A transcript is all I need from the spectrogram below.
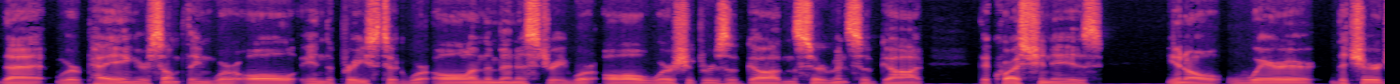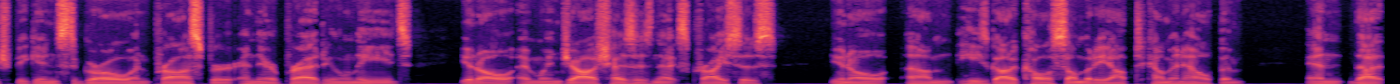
that we're paying or something. We're all in the priesthood. We're all in the ministry. We're all worshipers of God and servants of God. The question is, you know, where the church begins to grow and prosper and their practical needs, you know, and when Josh has his next crisis, you know, um, he's got to call somebody up to come and help him. And that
